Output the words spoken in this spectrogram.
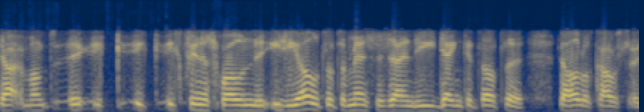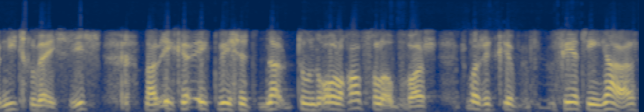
Ja, want ik, ik, ik vind het gewoon idioot dat er mensen zijn die denken dat uh, de holocaust er niet geweest is. Maar ik, ik wist het, nou, toen de oorlog afgelopen was, toen was ik 14 jaar...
